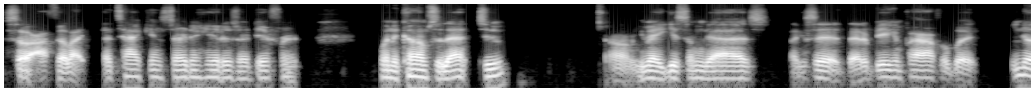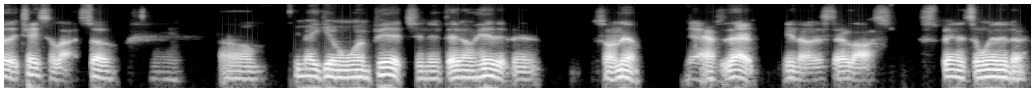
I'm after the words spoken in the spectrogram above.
so I feel like attacking certain hitters are different when it comes to that too. Um, you may get some guys, like I said, that are big and powerful, but you know they chase a lot. So um, you may give them one pitch, and if they don't hit it, then it's on them. Yeah. After that, you know, it's their loss. Spin it to win it, or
